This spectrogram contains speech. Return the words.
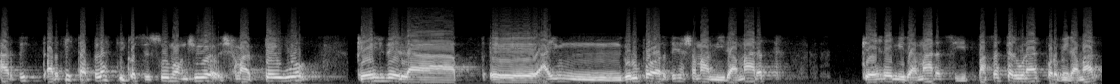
arti- artista plástico se suma un chico que se llama que es de la... eh, hay un grupo de artistas que se llama Miramart, que es de Miramar. Si pasaste alguna vez por Miramar,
